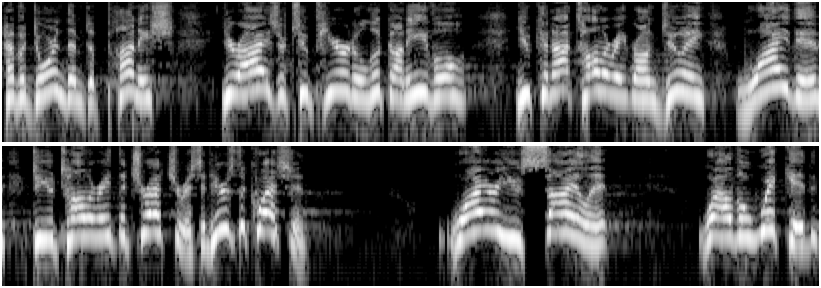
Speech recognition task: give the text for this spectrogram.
have adorned them to punish. Your eyes are too pure to look on evil. You cannot tolerate wrongdoing. Why then do you tolerate the treacherous? And here's the question. Why are you silent while the wicked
